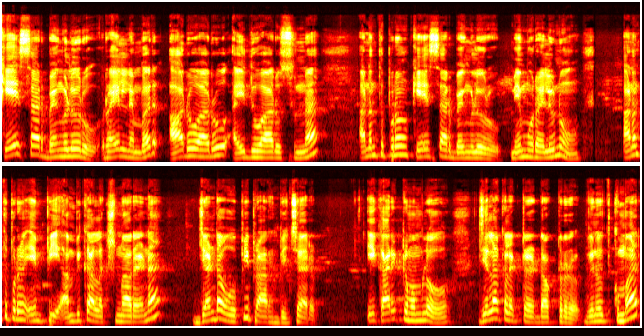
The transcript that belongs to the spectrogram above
కేఎస్ఆర్ బెంగళూరు రైలు నెంబర్ ఆరు ఆరు ఐదు ఆరు సున్నా అనంతపురం కేఎస్ఆర్ బెంగళూరు మెము రైలును అనంతపురం ఎంపీ అంబికా లక్ష్మీనారాయణ జెండా ఊపి ప్రారంభించారు. ఈ కార్యక్రమంలో జిల్లా collector doctor Vinod Kumar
